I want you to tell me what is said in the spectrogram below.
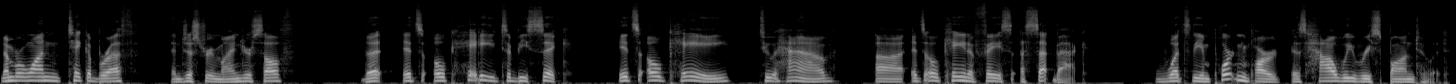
Number one, take a breath and just remind yourself that it's okay to be sick. It's okay to have, uh, it's okay to face a setback. What's the important part is how we respond to it.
